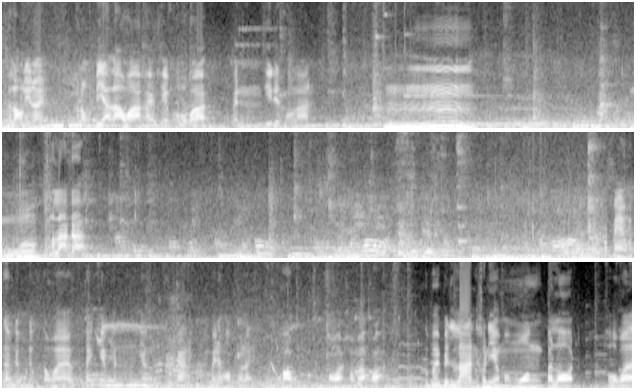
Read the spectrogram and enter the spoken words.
เดี๋ยวลองนี้หน่อย ขนมเปี๊ยะลาวาไข่เค็มเขาบอกว่าเป็นทีเด็ดของร้าน อืมหมูทะลักอะ แป้งมันจะหนึบๆแต่ว่าไข่เค็มยังยังกลางอยู่ยังไม่ได้หอมเท่าไหร่ชอบประวัติเขามากกว่า ต่อไปเป็นร้านข้าวเหนียวมะม่วงป้าหลอดเขาบอกว่า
